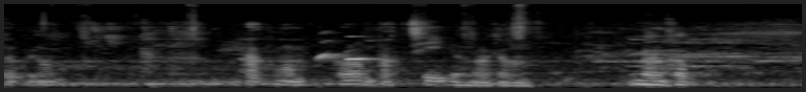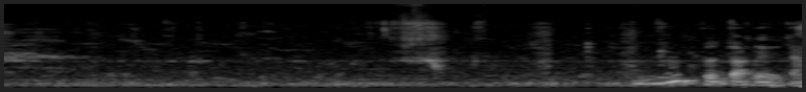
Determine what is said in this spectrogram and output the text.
เดี๋ยวไปลองผักหอมร่อมผักชีอย่างเราจะลองแม่นครับอืมสุดยอดเลยจ้ะ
